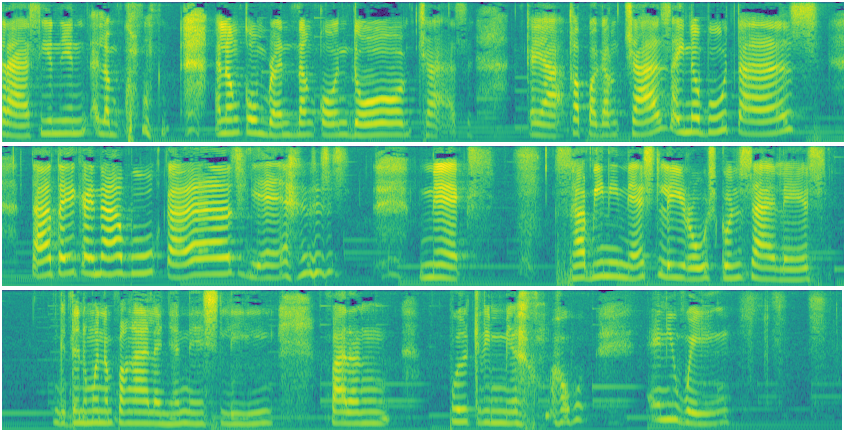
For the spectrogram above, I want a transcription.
Trust. Yun yun alam kong alam kong brand ng condom, Chas. Kaya kapag ang Chas ay nabutas, tatay ka na bukas. Yes. Next. Sabi ni Nestle Rose Gonzalez, ganda naman ng pangalan niya, Nestle. Parang full cream milk. anyway,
